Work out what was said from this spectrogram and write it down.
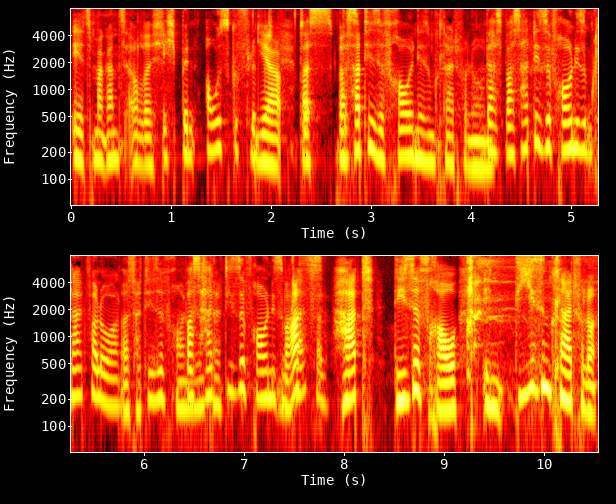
Jetzt mal ganz ehrlich. Ich bin ausgeflippt. ja, was, was, was hat diese Frau in diesem Kleid verloren? das, was hat diese Frau in diesem Kleid verloren? was hat diese Frau in Was diesem Kleid diese Frau in diesem Kleid Was verloren? hat diese Frau in diesem Kleid verloren?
